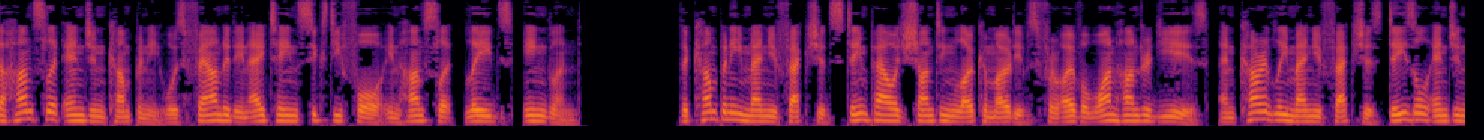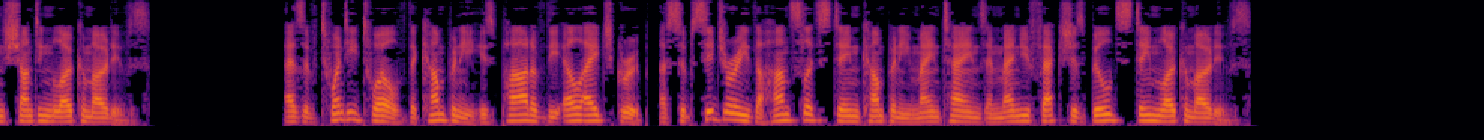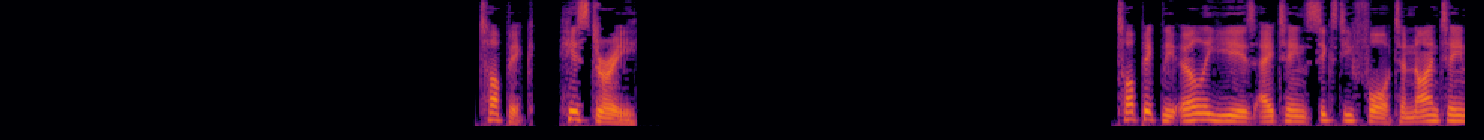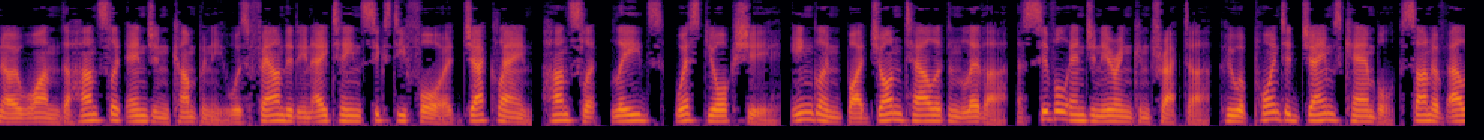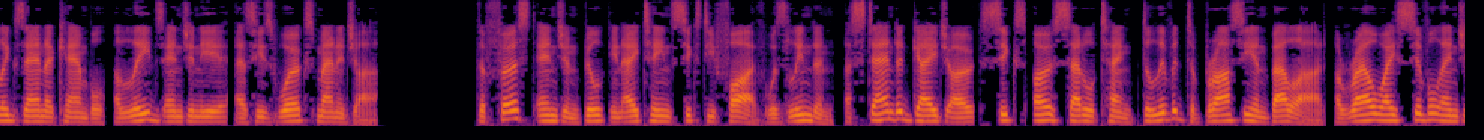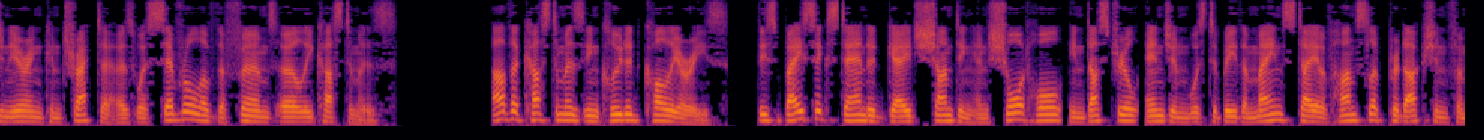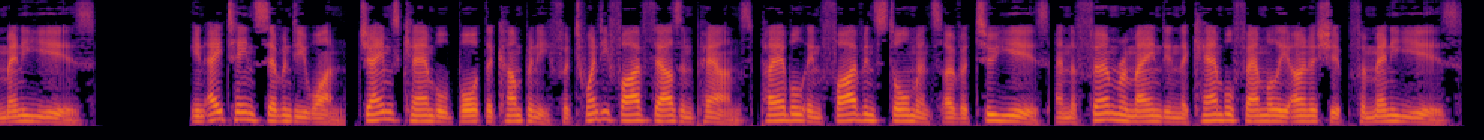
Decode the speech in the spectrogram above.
The Hunslet Engine Company was founded in 1864 in Hunslet, Leeds, England. The company manufactured steam-powered shunting locomotives for over 100 years, and currently manufactures diesel engine shunting locomotives. As of 2012 the company is part of the LH Group, a subsidiary the Hunslet Steam Company maintains and manufactures builds steam locomotives. History Topic the early years 1864 to 1901 The Hunslet Engine Company was founded in 1864 at Jack Lane, Hunslet, Leeds, West Yorkshire, England by John Towlerton Leather, a civil engineering contractor, who appointed James Campbell son of Alexander Campbell, a Leeds engineer as his works manager. The first engine built in 1865 was Linden, a standard gauge 0-6-0 saddle tank delivered to Brassey and Ballard, a railway civil engineering contractor as were several of the firm's early customers. Other customers included collieries. This basic standard gauge shunting and short-haul industrial engine was to be the mainstay of Hunslet production for many years. In 1871, James Campbell bought the company for £25,000 payable in five instalments over two years and the firm remained in the Campbell family ownership for many years.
